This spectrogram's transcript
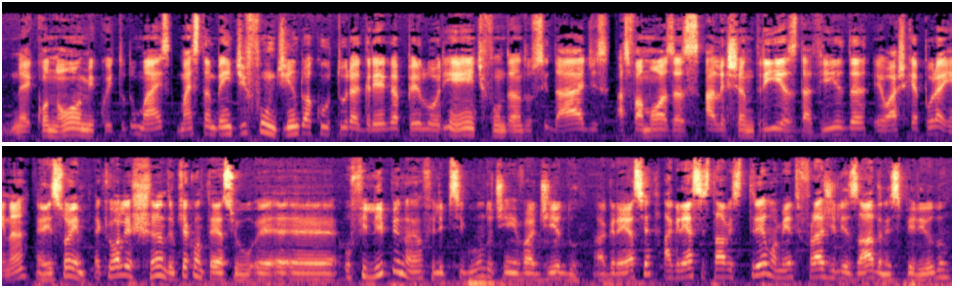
né, econômico e tudo mais, mas também difundindo a cultura grega pelo Oriente, fundando cidades, as famosas Alexandrias da vida. Eu acho que é por aí, né? É isso aí. É que o Alexandre, o que acontece? O, é, é, é o Filipe, né? O Filipe II tinha invadido a Grécia. A Grécia estava extremamente fragilizada nesse período,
